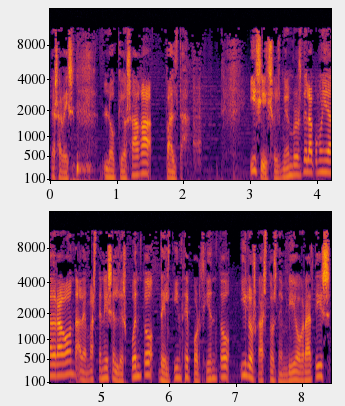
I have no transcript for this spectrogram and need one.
ya sabéis, lo que os haga falta. Y si sois miembros de la comunidad Dragon, además tenéis el descuento del 15% y los gastos de envío gratis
